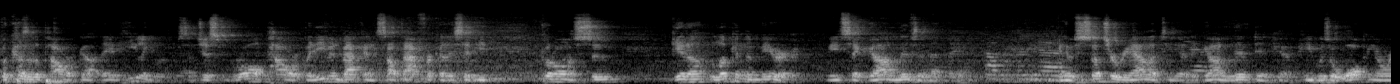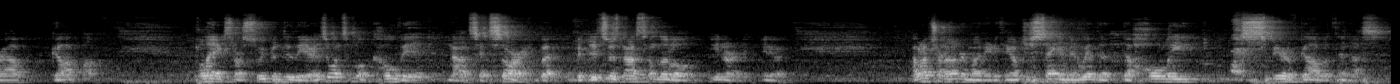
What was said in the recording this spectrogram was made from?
because of the power of God. They had healing rooms and just raw power. But even back in South Africa, they said he'd put on a suit, get up, look in the mirror, and he'd say, God lives in that man. And it was such a reality that God lived in him. He was a walking around God bomb. Plague starts sweeping through the air. This wasn't some little COVID nonsense, sorry, but, but this was not some little, you know what I mean? Anyway. I'm not trying to undermine anything. I'm just saying, man, we have the, the Holy Spirit of God within us.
